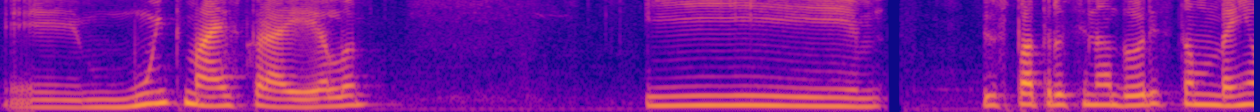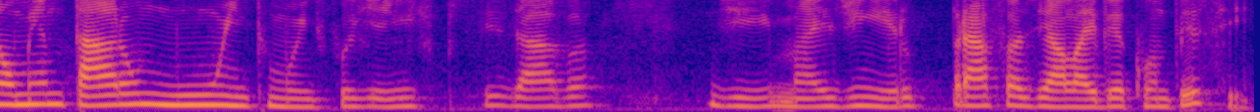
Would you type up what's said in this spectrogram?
é, muito mais para ela. E os patrocinadores também aumentaram muito, muito, porque a gente precisava de mais dinheiro para fazer a live acontecer.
